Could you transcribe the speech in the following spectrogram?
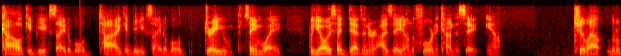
Kyle can be excitable, Ty can be excitable, Dre same way. But you always had Devin or Isaiah on the floor to kind of say, you know, chill out, little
